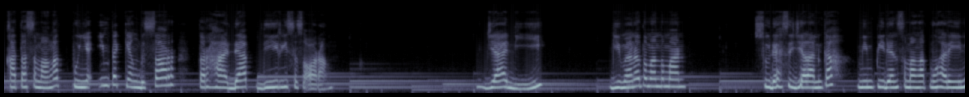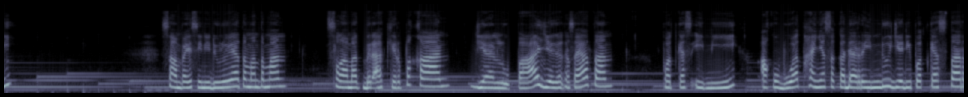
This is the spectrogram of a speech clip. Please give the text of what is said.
kata semangat punya impact yang besar terhadap diri seseorang. Jadi, Gimana teman-teman? Sudah sejalankah mimpi dan semangatmu hari ini? Sampai sini dulu ya teman-teman. Selamat berakhir pekan. Jangan lupa jaga kesehatan. Podcast ini aku buat hanya sekadar rindu jadi podcaster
